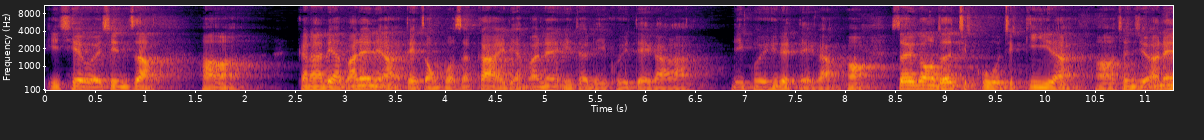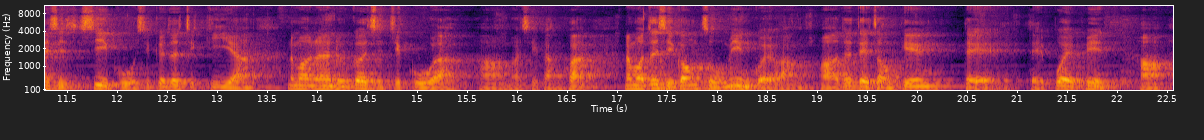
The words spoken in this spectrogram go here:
一切为心造，啊，干那念安尼尔，地藏菩萨教伊念安尼，伊就离开地下啊，离开迄个地下，吼，所以讲做一句一句啦，吼，亲像安尼是四句是叫做一句啊。那么呢，如果是一句啊，啊嘛是共款。那么这是讲主命鬼王啊，这地藏经第第八品啊。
